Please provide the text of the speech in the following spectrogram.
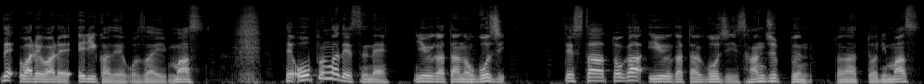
で我々エリカでございます。でオープンがですね夕方の5時。でスタートが夕方5時30分となっております。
